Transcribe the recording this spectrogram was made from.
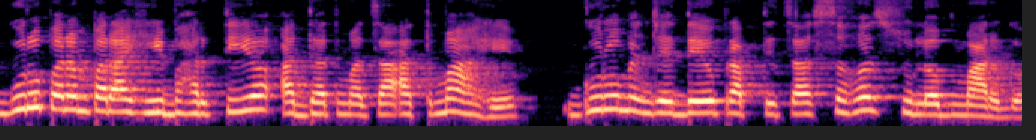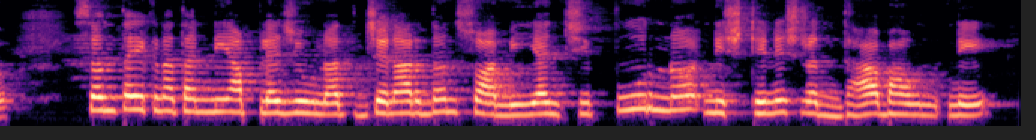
गुरु परंपरा ही भारतीय अध्यात्माचा आत्मा आहे. गुरु म्हणजे देवप्राप्तीचा सहज सुलभ मार्ग. संत एकनाथांनी आपल्या जीवनात जनार्दन स्वामी यांची पूर्ण निष्ठेने श्रद्धा भावने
